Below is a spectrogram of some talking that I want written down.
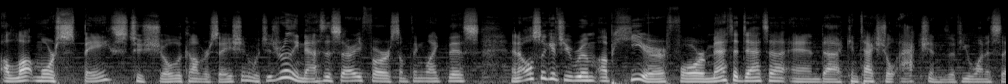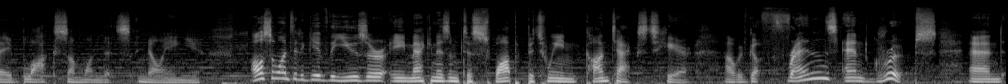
a lot more space to show the conversation, which is really necessary for something like this. And it also gives you room up here for metadata and uh, contextual actions if you want to say block someone that's annoying you. Also wanted to give the user a mechanism to swap between contexts here. Uh, we've got friends and groups, and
